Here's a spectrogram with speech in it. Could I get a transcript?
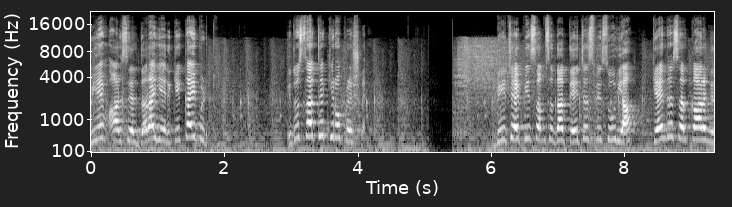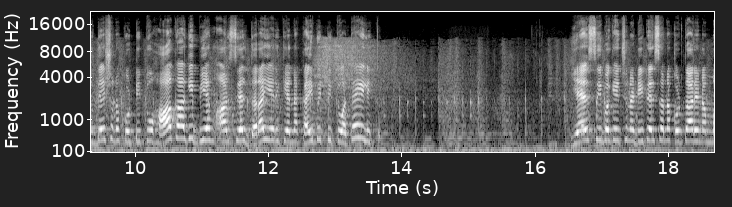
ಬಿಎಂಆರ್ಸಿಎಲ್ ದರ ಏರಿಕೆ ಕೈಬಿಡ್ತು? ಇದು ಸದ್ಯಕ್ಕಿರೋ ಪ್ರಶ್ನೆ. ಬಿಜೆಪಿ ಸಂಸದ ತೇಜಸ್ವಿ ಸೂರ್ಯ ಕೇಂದ್ರ ಸರ್ಕಾರ ನಿರ್ದೇಶನ ಕೊಟ್ಟಿತ್ತು, ಹಾಗಾಗಿ ಬಿಎಂಆರ್ಸಿಎಲ್ ದರ ಏರಿಕೆಯನ್ನ ಕೈಬಿಟ್ಟಿತ್ತು ಅಂತ ಹೇಳಿತ್ತು. ಎಸ್, ಈ ಬಗ್ಗೆ ಹೆಚ್ಚಿನ ಡೀಟೇಲ್ಸ್ ಅನ್ನ ಕೊಡ್ತಾರೆ ನಮ್ಮ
